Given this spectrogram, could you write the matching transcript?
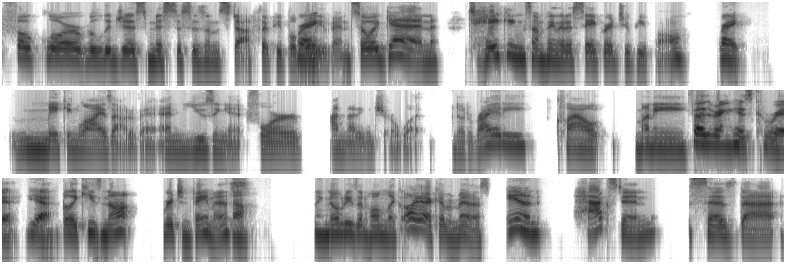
folklore, religious mysticism stuff that people Right. believe in. So again, taking something that is sacred to people, right. making lies out of it and using it for I'm not even sure what notoriety, clout, money. Furthering his career. Yeah. But like he's not rich and famous. No. Like nobody's at home like, oh yeah, Kevin Mannis. And Haxton says that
